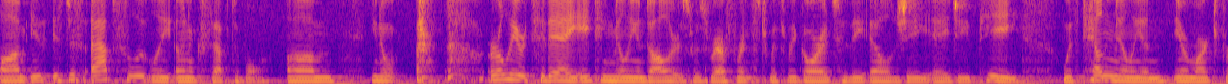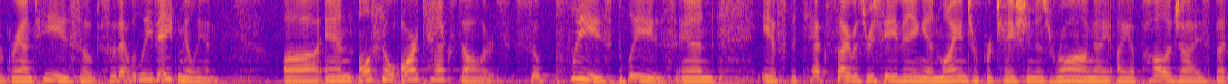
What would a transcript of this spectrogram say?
um, is, is, just absolutely unacceptable. Um, you know, earlier today, $18 million was referenced with regard to the LGAGP, with 10 million earmarked for grantees, so, so that would leave 8 million. Uh, and also our tax dollars. So please, please, and if the text I was receiving and my interpretation is wrong, I, I apologize, but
